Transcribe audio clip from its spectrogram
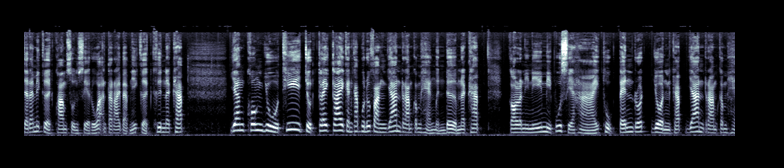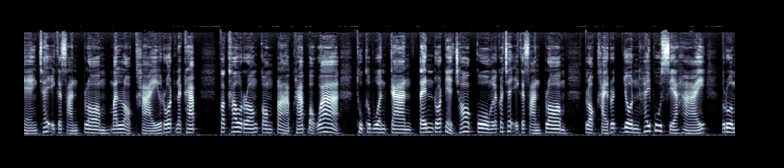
จะได้ไม่เกิดความสูญเสียหรือว่าอันตรายแบบนี้เกิดขึ้นนะครับ ยังคงอยู่ที่จุดใกล้ๆกันครับคุณผู้ฟังย่านรามคำแหงเหมือนเดิมนะครับกรณีนี้มีผู้เสียหายถูกเต็นท์รถยนต์ครับย่านรามคำแหงใช้เอกสารปลอมมาหลอกขายรถนะครับก็เข้าร้องกองปราบครับ บอกว่าถูกขบวนการเต้นรถเนี่ยช่อโกง แล้วก็ใช้เอกสารปลอม หลอกขายรถยนต์ให้ผู้เสียหาย รวม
